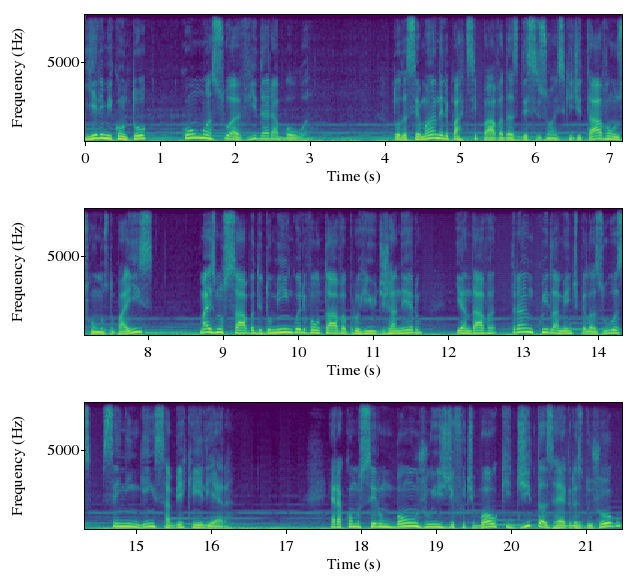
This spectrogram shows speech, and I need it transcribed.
E ele me contou como a sua vida era boa. Toda semana ele participava das decisões que ditavam os rumos do país, mas no sábado e domingo ele voltava para o Rio de Janeiro e andava tranquilamente pelas ruas sem ninguém saber quem ele era. Era como ser um bom juiz de futebol que dita as regras do jogo,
